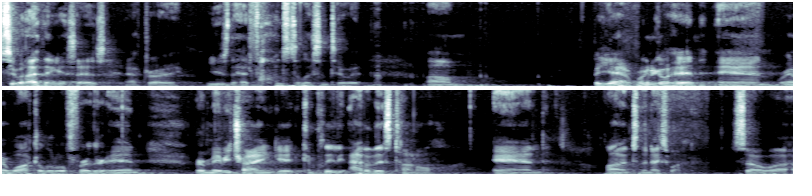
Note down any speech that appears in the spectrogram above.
see what I think it says after I use the headphones to listen to it. Um, but yeah, we're gonna go ahead and we're gonna walk a little further in, or maybe try and get completely out of this tunnel and on into the next one. So, uh,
